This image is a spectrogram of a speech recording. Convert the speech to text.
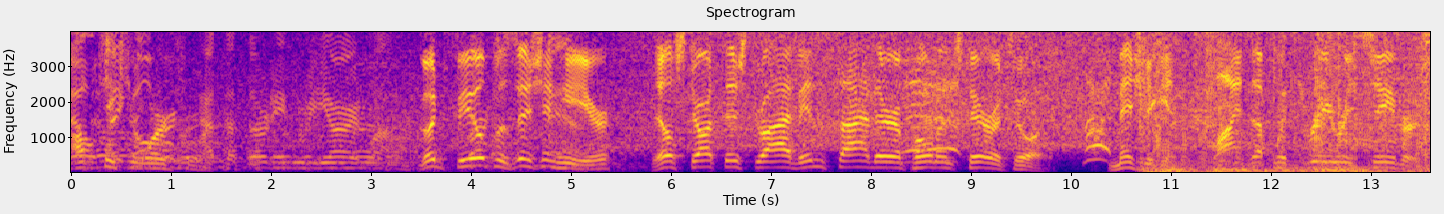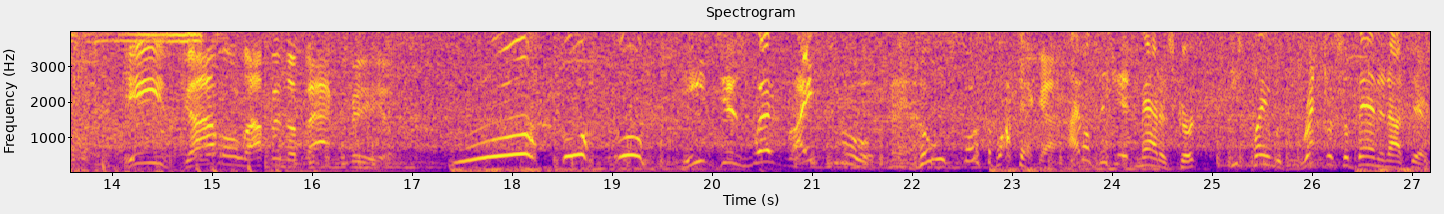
I'll take your word for it. At the 33-yard line. Good field position here. They'll start this drive inside their opponent's territory. Michigan lines up with three receivers. He's gobbled up in the backfield. Ooh, ooh, ooh. He just went right through. Man, who was supposed to block that guy? I don't think it matters, Kirk. He's playing with reckless abandon out there.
